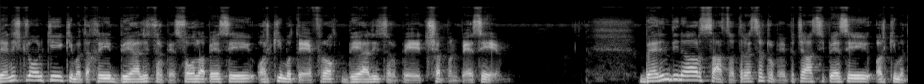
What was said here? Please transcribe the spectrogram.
डेनिश क्रोन की कीमत खरीद बयालीस रुपये सोलह पैसे और कीमत फ़रोख्त बयालीस रुपये छप्पन पैसे। बैरिन दिनार सात सौ तिरसठ रुपये पचासी पैसे और कीमत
